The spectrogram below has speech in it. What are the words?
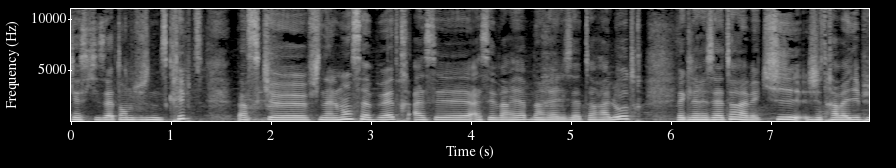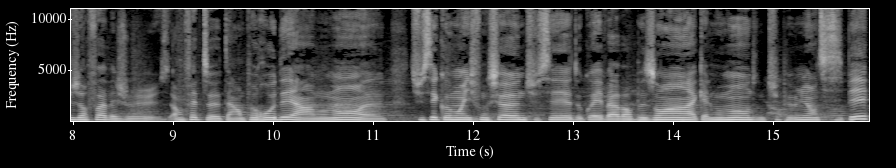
qu'est-ce qu'ils attendent d'une script, parce que finalement, ça peut être assez, assez variable d'un réalisateur à l'autre. Avec les réalisateurs avec qui j'ai travaillé plusieurs fois, ben je, en fait, tu es un peu rodé à un moment, euh, tu sais comment il fonctionne, tu sais de quoi il va avoir besoin, à quel moment, donc tu peux mieux anticiper.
